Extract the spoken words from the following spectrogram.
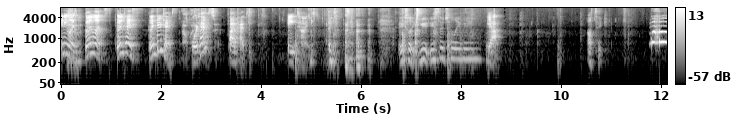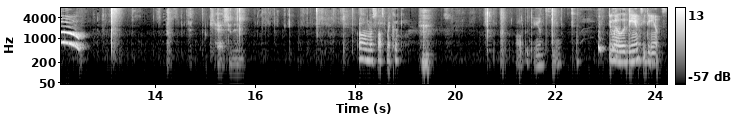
Anyone? Going once, going twice, going three times, four times, five times, eight times. Actually, you, you said chili bean? Yeah. I'll take it. Cashing in. Oh, I almost lost my cookie. All the dancing. Do my little dancey dance.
